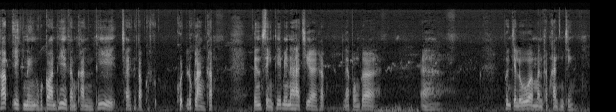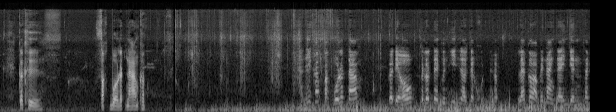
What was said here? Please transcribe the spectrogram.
ครับอีกหนึ่งอุปกรณ์ที่สำคัญที่ใช้สำหรับขุดขุดลูกลังครับ เป็นสิ่งที่ไม่น่าเชื่อครับ และผมก็เพิ่งจะรู้ว่ามันสำคัญจริง ๆ ก็คือ ฝักบัวรดน้ำครับ อันนี้ครับฝักบัวรดน้ำก็เดี๋ยวเป็นรดในพื้นที่ที่เราจะขุดนะครับ แล้วก็ไปนั่งใจเย็นสัก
